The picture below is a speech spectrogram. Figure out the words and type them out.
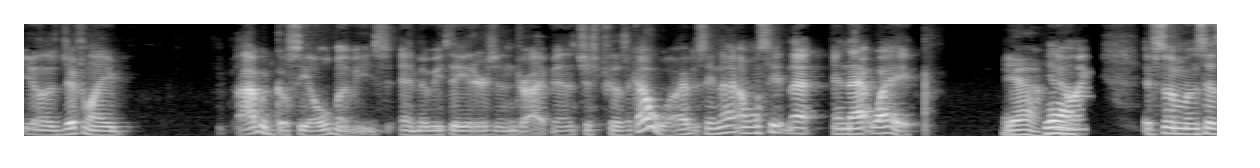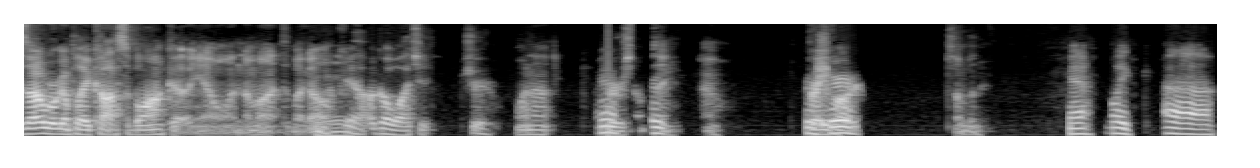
you know, there's definitely. I would go see old movies in movie theaters and drive-ins just because, like, oh, I haven't seen that. I want to see it in that in that way. yeah You Yeah. know, like if someone says, "Oh, we're gonna play Casablanca," you know, in a month, I'm like, "Oh, Mhm. okay, I'll go watch it. Sure, why not?" Yeah, or something. You know, For Braveheart, sure. something. Yeah. Like uh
